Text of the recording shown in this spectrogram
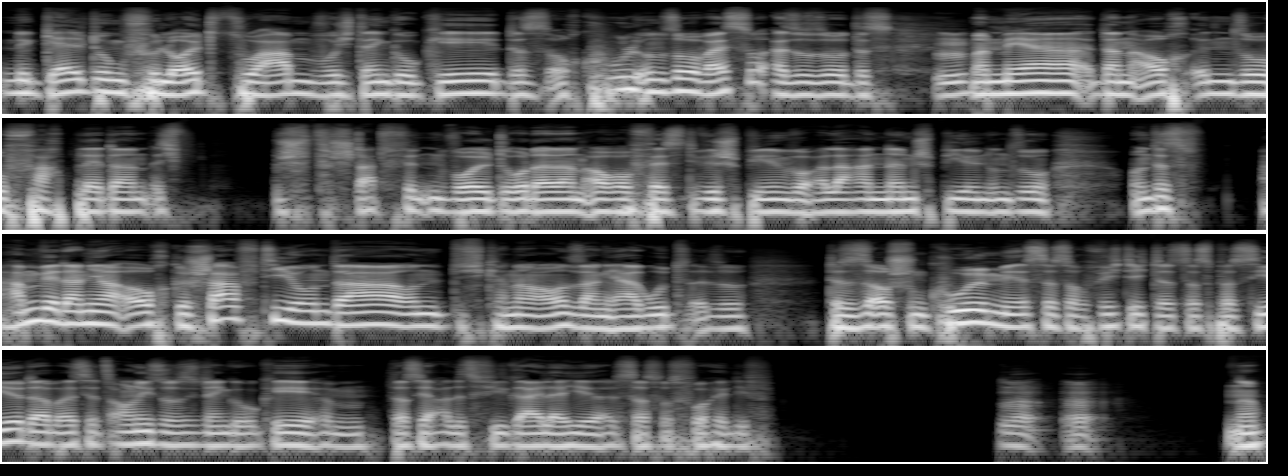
eine Geltung für Leute zu haben, wo ich denke, okay, das ist auch cool und so, weißt du? Also so, dass mhm. man mehr dann auch in so Fachblättern, ich stattfinden wollte oder dann auch auf Festivals spielen, wo alle anderen spielen und so. Und das haben wir dann ja auch geschafft hier und da und ich kann auch sagen, ja gut, also das ist auch schon cool, mir ist das auch wichtig, dass das passiert, aber ist jetzt auch nicht so, dass ich denke, okay, ähm, das ist ja alles viel geiler hier als das, was vorher lief. Ja, ja. Ne?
